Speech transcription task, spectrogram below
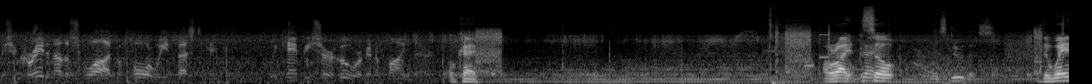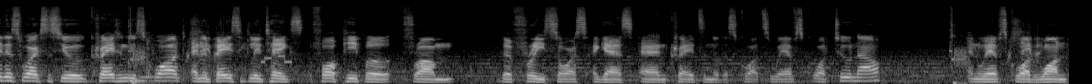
We should create another squad before we investigate. We can't be sure who we're gonna find there. Okay. All right. Okay. So Let's do this. the way this works is you create a new squad, and it basically takes four people from the free source, I guess, and creates another squad. So we have squad two now, and we have squad Receiving. one.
